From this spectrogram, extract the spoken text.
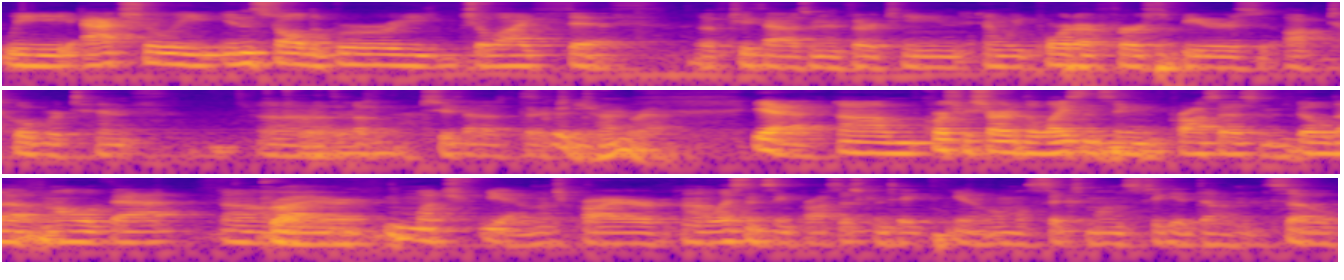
We actually installed the brewery July fifth of two thousand and thirteen, and we poured our first beers October tenth uh, of 2013. two thousand a good turnaround. Yeah, um, of course, we started the licensing process and build out and all of that um, Prior. Much, yeah, much prior. Uh, licensing process can take you know almost six months to get done. So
